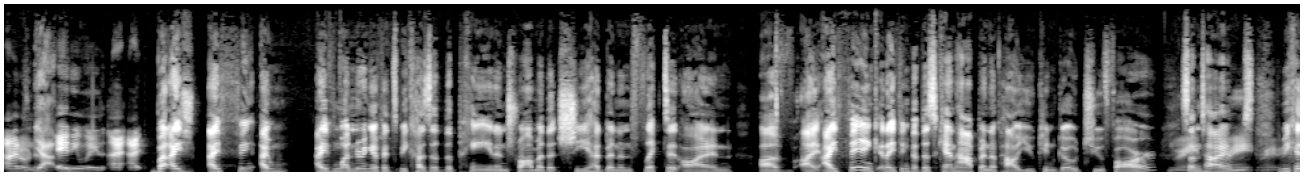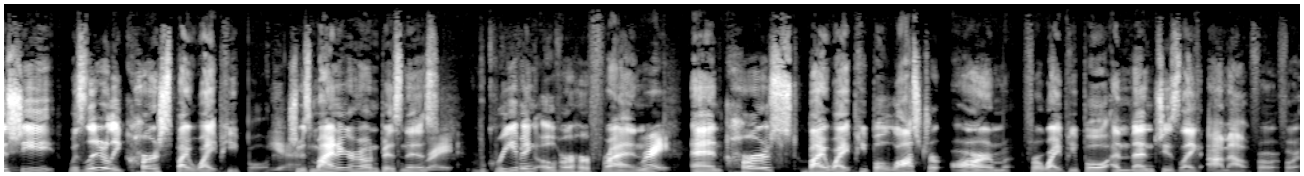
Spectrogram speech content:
I don't know. Yeah. Anyways, I, I but I I think I'm I'm wondering if it's because of the pain and trauma that she had been inflicted on. Of I I think and I think that this can happen of how you can go too far Right, sometimes right, right, because she was literally cursed by white people. Yeah. She was minding her own business, right, grieving over her friend, right. and cursed by white people, lost her arm for white people, and then she's like, "I'm out for for."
